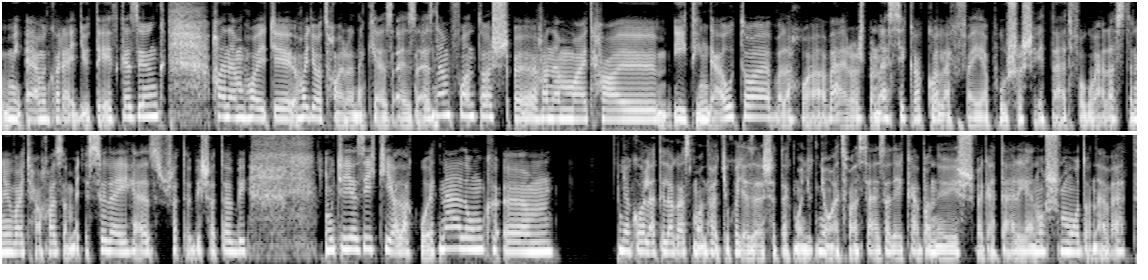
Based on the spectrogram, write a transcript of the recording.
mi, amikor együtt étkezünk, hanem hogy, hogy otthonra neki ez, ez, ez nem fontos, hanem majd ha ő eating out-tól valahol a városban eszik, akkor legfeljebb húsos ételt fog választani, vagy ha hazamegy a szüleihez, stb. stb. Úgyhogy ez így kialakult nálunk gyakorlatilag azt mondhatjuk, hogy az esetek mondjuk 80%-ában ő is vegetáriánus módon evett.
